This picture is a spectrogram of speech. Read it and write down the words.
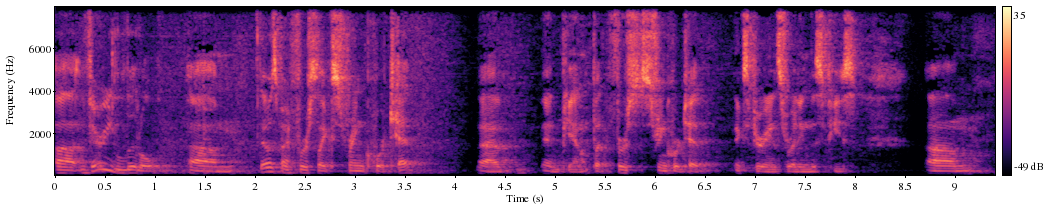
Uh, very little. Um, that was my first like string quartet uh, and piano, but first string quartet experience writing this piece. Um,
